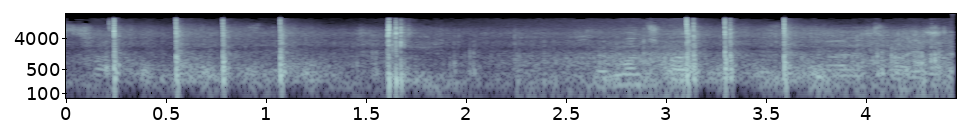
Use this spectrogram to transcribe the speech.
25. Mal zwei Sterne. Boah.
